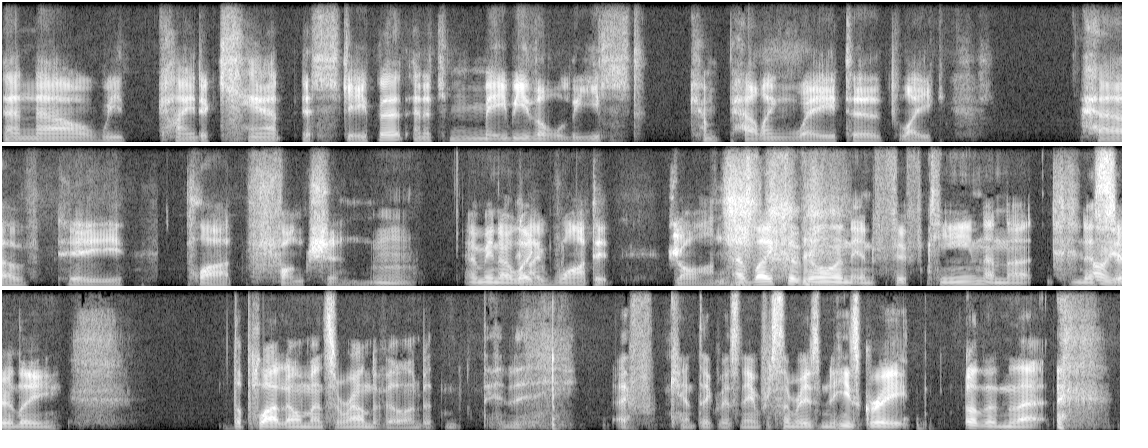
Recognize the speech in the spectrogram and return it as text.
And now we kind of can't escape it, and it's maybe the least compelling way to like have a plot function. Mm. I mean, I and like I want it gone. I like the villain in 15. I'm not necessarily the plot elements around the villain, but I can't think of his name for some reason. He's great. Other than that,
